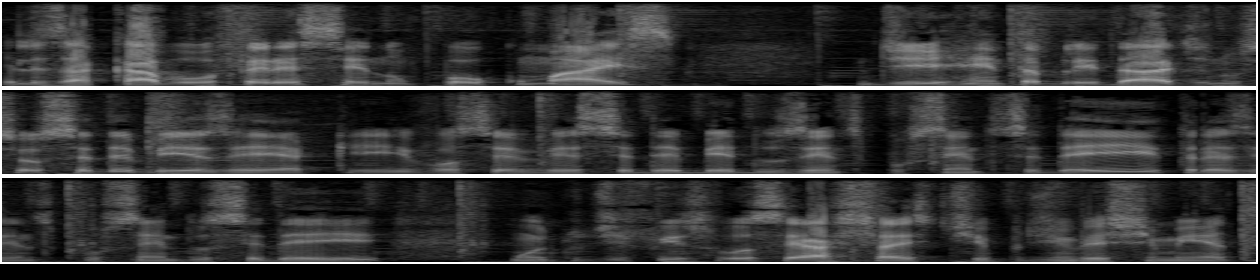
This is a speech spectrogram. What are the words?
eles acabam oferecendo um pouco mais de rentabilidade nos seus CDBs. É que você vê CDB 200% CDI, 300% do CDI. Muito difícil você achar esse tipo de investimento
